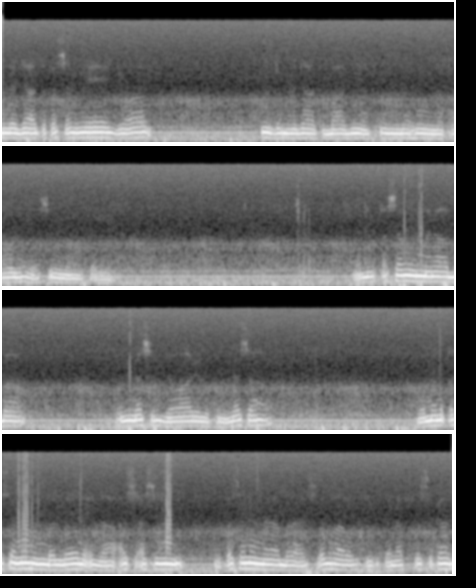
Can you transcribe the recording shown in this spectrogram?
جملجات قسمی جواب یہ جملجات بعدیت انہو لقول رسول کریم۔ یعنی قسم منابع النس الجوار القنسا ومن قسمهم بالليل إلا أسأسوا قسم منابع الصبح وقت تنفسكم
